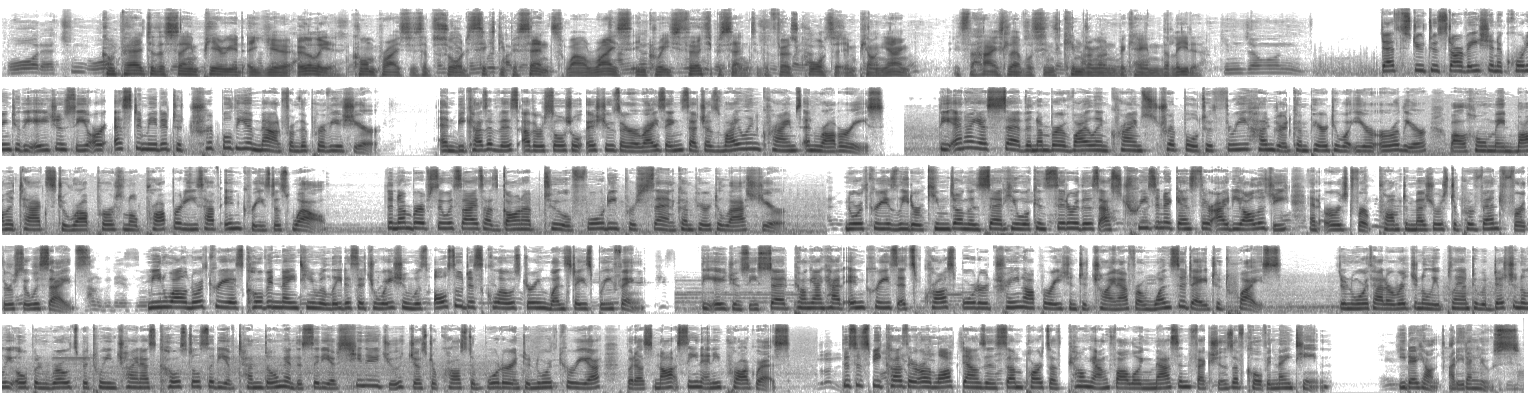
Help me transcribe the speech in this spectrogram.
Compared to the same period a year earlier, corn prices have soared 60%, while rice increased 30% in the first quarter in Pyongyang. It's the highest level since Kim Jong un became the leader. Deaths due to starvation, according to the agency, are estimated to triple the amount from the previous year. And because of this, other social issues are arising, such as violent crimes and robberies. The NIS said the number of violent crimes tripled to 300 compared to a year earlier, while homemade bomb attacks to rob personal properties have increased as well. The number of suicides has gone up to 40% compared to last year. North Korea's leader Kim Jong un said he will consider this as treason against their ideology and urged for prompt measures to prevent further suicides. Meanwhile, North Korea's COVID 19 related situation was also disclosed during Wednesday's briefing. The agency said Pyongyang had increased its cross border train operation to China from once a day to twice. The North had originally planned to additionally open roads between China's coastal city of Dandong and the city of Sinuiju just across the border into North Korea, but has not seen any progress. This is because there are lockdowns in some parts of Pyongyang following mass infections of COVID-19. Lee Rae-hyun, Arirang News.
